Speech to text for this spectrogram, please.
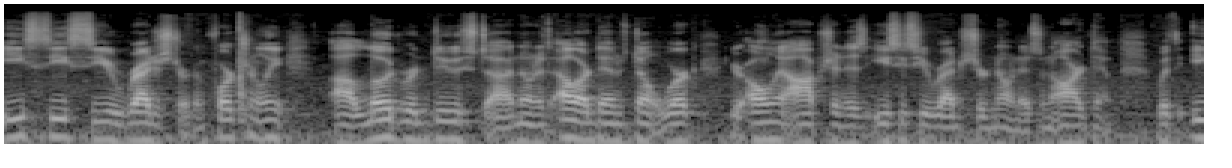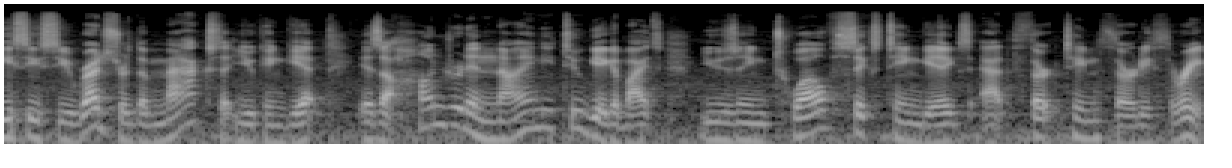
ECC registered. Unfortunately, uh, load reduced, uh, known as LRDIMMs, don't work. Your only option is ECC registered, known as an RDIMM. With ECC registered, the max that you can get is 192 gigabytes using 12 16 gigs at 1333.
